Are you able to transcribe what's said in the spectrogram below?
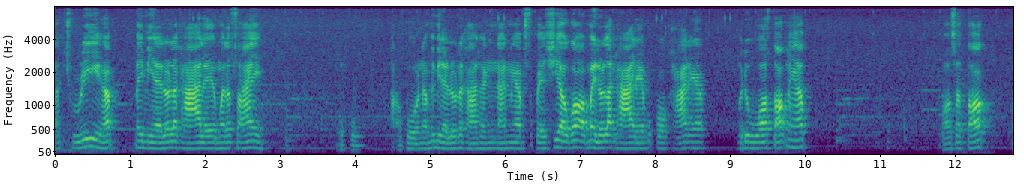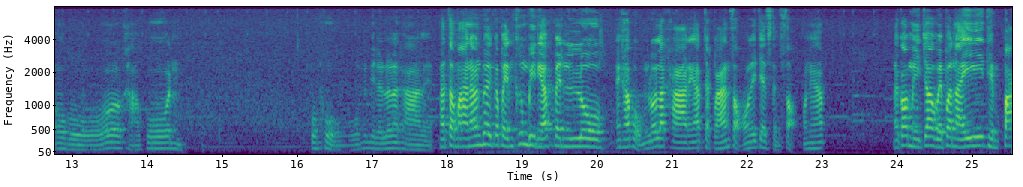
ลักชูรี่ครับ ไม่มีอะไรลดราคาเลยมอเตอร์ไซค์โอ้โหเอาโพนะไม่มีอะไรลดราคาทั้งนั้นครับสเปเชียลก็ไม่ลดราคาเลยครับพวกโคคาร์นะครับ มาดูวอลสต็อกนะครับวอลสต็อกโอ้โห ขาวโพลนโอ้โห ไม่มีอะไรลดราคาเลยถ้าต่อมานะเพื่อนๆก็เป็นเครื่องบินครับ เป็นโลนะครับผมลดราคานะครับ จากร้านสองเลยเจ็ดแสนสองนะครับ แล้วก็มีเจ้าเวเปอร์ไนท์เทมป้า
